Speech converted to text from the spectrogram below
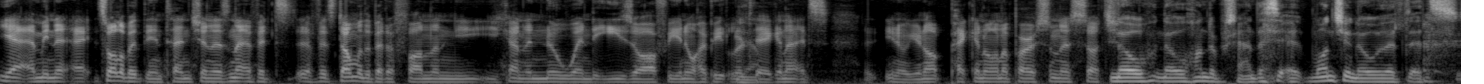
Yeah, I mean, it's all about the intention, isn't it? If it's if it's done with a bit of fun and you, you kind of know when to ease off, or you know how people are Yeah. taking it, it's you know you're not picking on a person as such. No, no, hundred percent. Once you know that it's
